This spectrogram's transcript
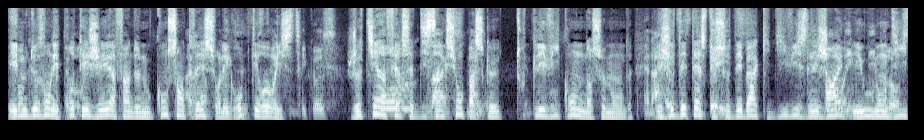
et nous devons les protéger afin de nous concentrer sur les groupes terroristes. Je tiens à faire cette distinction parce que toutes les vies comptent dans ce monde. Et je déteste ce débat qui divise les gens et où l'on dit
